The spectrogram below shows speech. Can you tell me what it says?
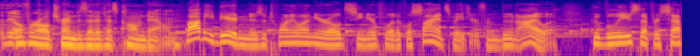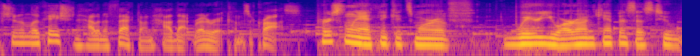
The overall trend is that it has calmed down. Bobby Dearden is a 21 year old senior political science major from Boone, Iowa, who believes that perception and location have an effect on how that rhetoric comes across. Personally, I think it's more of where you are on campus as to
